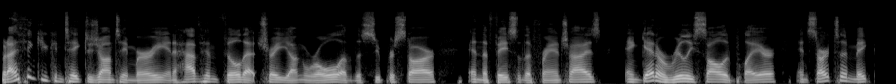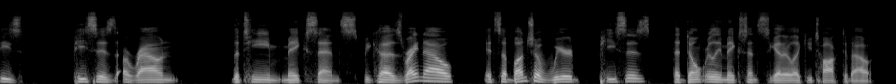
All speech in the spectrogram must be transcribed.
But I think you can take DeJounte Murray and have him fill that Trae Young role of the superstar and the face of the franchise and get a really solid player and start to make these pieces around the team make sense because right now it's a bunch of weird pieces that don't really make sense together, like you talked about.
